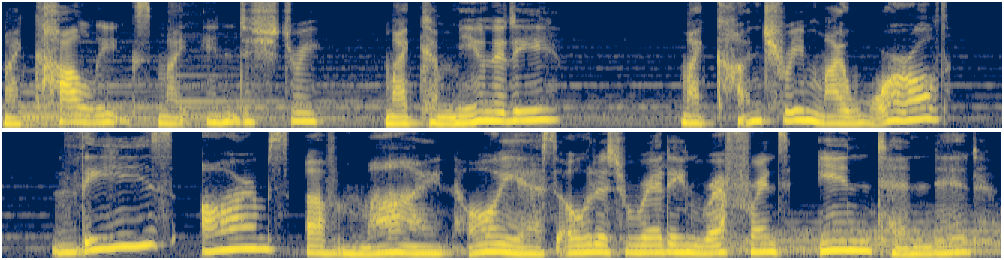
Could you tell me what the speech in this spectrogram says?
my colleagues, my industry, my community, my country, my world. These arms of mine. Oh, yes, Otis Redding reference intended.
